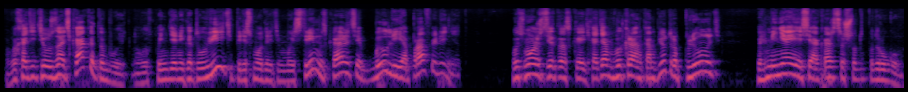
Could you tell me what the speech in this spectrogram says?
Вы хотите узнать, как это будет? Ну, вы в понедельник это увидите, пересмотрите мой стрим и скажете, был ли я прав или нет. Вы сможете, так сказать, хотя бы в экран компьютера плюнуть в меня, если окажется что-то по-другому.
